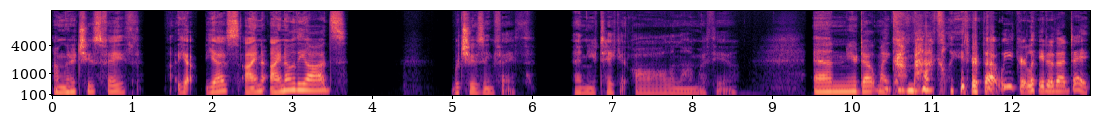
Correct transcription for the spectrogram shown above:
I'm going to choose faith. Yeah, yes, I, I know the odds. We're choosing faith and you take it all along with you. And your doubt might come back later that week or later that day.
